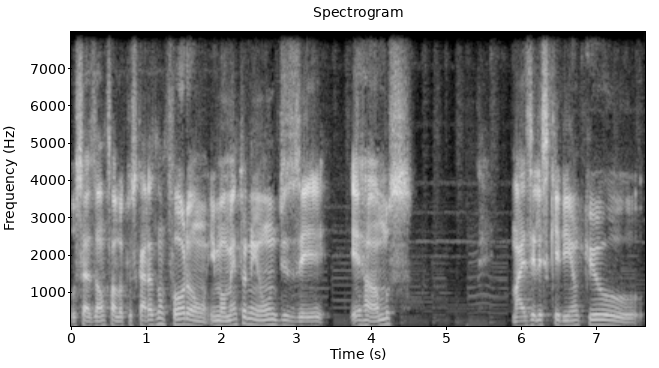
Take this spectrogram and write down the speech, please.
o Cezão falou que os caras não foram em momento nenhum dizer erramos, mas eles queriam que o,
